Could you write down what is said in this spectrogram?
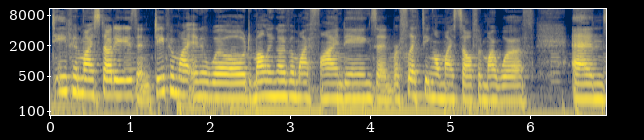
deep in my studies and deep in my inner world, mulling over my findings and reflecting on myself and my worth. And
